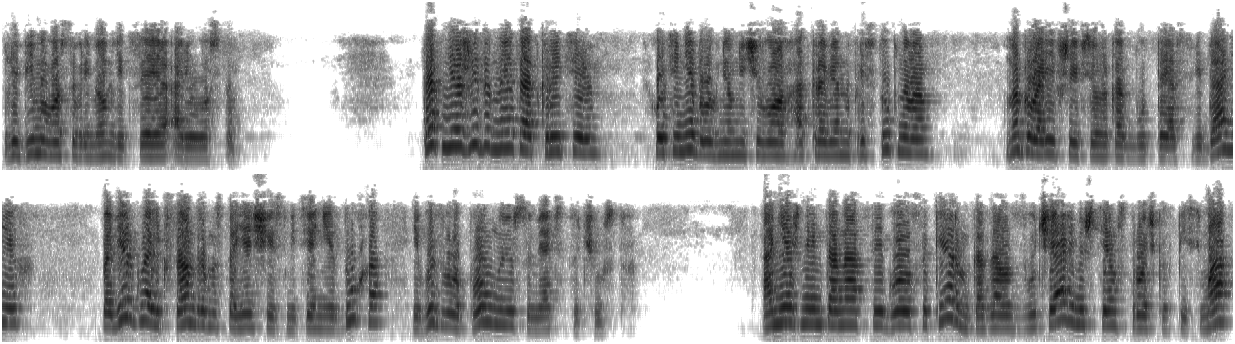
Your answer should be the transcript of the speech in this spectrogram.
любимого со времен лицея Ариоста. Так неожиданно это открытие хоть и не было в нем ничего откровенно преступного, но говорившее все же как будто и о свиданиях, повергло Александра в настоящее смятение духа и вызвало полную сумятицу чувств. А нежные интонации голоса Керн, казалось, звучали меж тем в строчках письма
